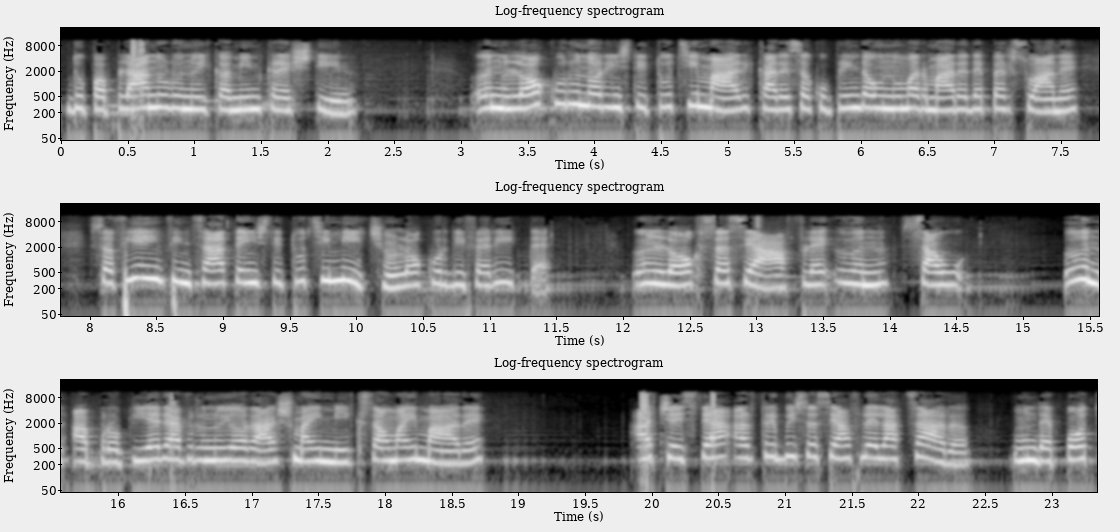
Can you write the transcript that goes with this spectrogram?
după planul unui cămin creștin. În locul unor instituții mari care să cuprindă un număr mare de persoane, să fie înființate instituții mici în locuri diferite, în loc să se afle în sau în apropierea vreunui oraș mai mic sau mai mare, acestea ar trebui să se afle la țară, unde pot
